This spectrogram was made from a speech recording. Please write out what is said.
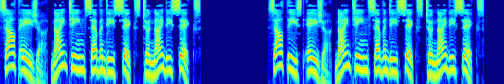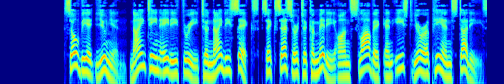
South Asia 1976 to 96 Southeast Asia 1976 to 96 Soviet Union 1983 to 96 successor to Committee on Slavic and East European Studies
